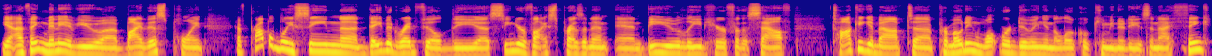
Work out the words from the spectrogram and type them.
Yeah, I think many of you uh, by this point have probably seen uh, David Redfield, the uh, senior vice president and BU lead here for the South, talking about uh, promoting what we're doing in the local communities. And I think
